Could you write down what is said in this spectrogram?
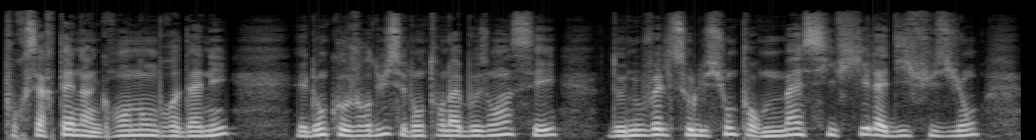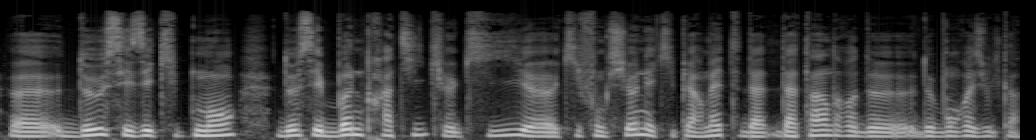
pour certaines, un grand nombre d'années. Et donc aujourd'hui, ce dont on a besoin, c'est de nouvelles solutions pour massifier la diffusion euh, de ces équipements, de ces bonnes pratiques qui, euh, qui fonctionnent et qui permettent d'atteindre de, de, bons résultats.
